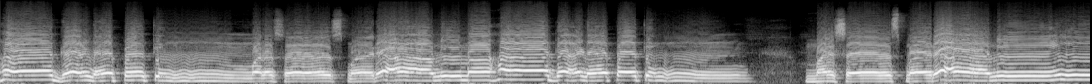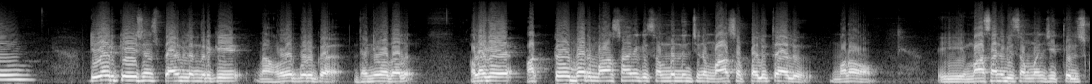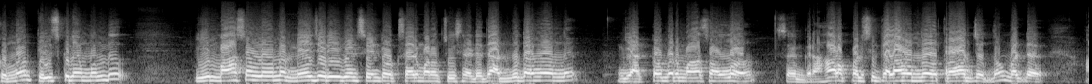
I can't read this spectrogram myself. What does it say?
మహాగణపతి మనస స్మరామి మహాగణపతి మనస స్మరామి. డియర్ క్రియేషన్స్ ఫ్యామిలీ అందరికీ నా హృదయపూర్వక ధన్యవాదాలు. అలాగే అక్టోబర్ మాసానికి సంబంధించిన మాస ఫలితాలు మనం ఈ మాసానికి సంబంధించి తెలుసుకుందాం. తెలుసుకునే ముందు ఈ మాసంలో ఉన్న మేజర్ ఈవెంట్స్ ఏంటో ఒకసారి మనం చూసినట్టయితే అద్భుతంగా ఉంది. ఈ అక్టోబర్ మాసంలో సో గ్రహాల పరిస్థితి ఎలా ఉందో తర్వాత చూద్దాం. బట్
